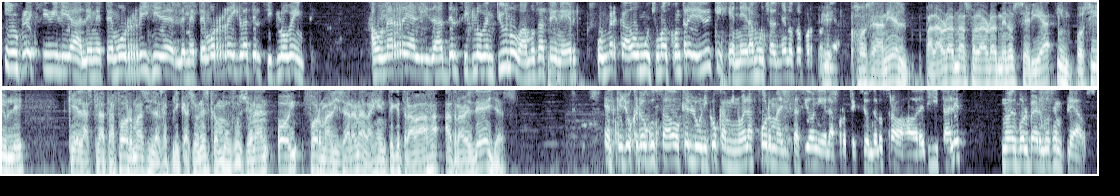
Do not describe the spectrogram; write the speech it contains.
inflexibilidad, le metemos rigidez, le metemos reglas del siglo XX a una realidad del siglo XXI, vamos a tener un mercado mucho más contraído y que genera muchas menos Eh, oportunidades. José Daniel, palabras más, palabras menos, sería imposible que las plataformas y las aplicaciones como funcionan hoy formalizaran a la gente que trabaja a través de ellas. Es que yo creo, Gustavo, que el único camino de la formalización y de la protección de los trabajadores digitales no es volverlos empleados.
